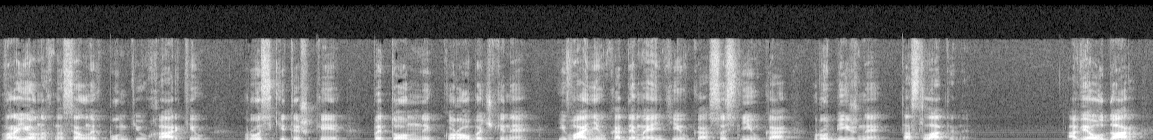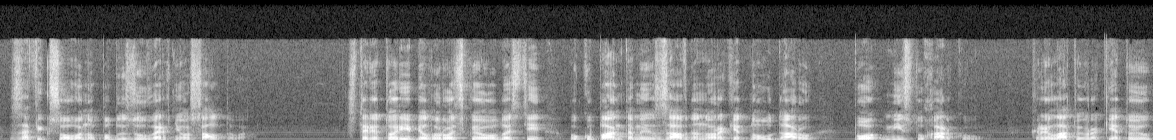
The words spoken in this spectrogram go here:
в районах населених пунктів Харків, Руські Тишки, Питомник, Коробочкине, Іванівка, Дементіївка, Соснівка, Рубіжне та Слатине. Авіаудар зафіксовано поблизу Верхнього Салтова. З території Білгородської області окупантами завдано ракетного удару по місту Харкову крилатою ракетою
